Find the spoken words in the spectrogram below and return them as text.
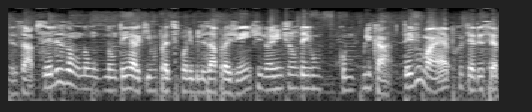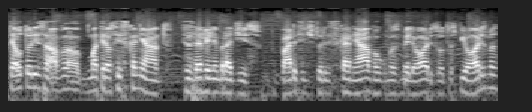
Exato. Se eles não, não, não têm arquivo para disponibilizar pra gente, não, a gente não tem como, como publicar. Teve uma época que a DC até autorizava o material ser escaneado. Vocês devem lembrar disso. Várias editoras escaneavam, algumas melhores, outras piores, mas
